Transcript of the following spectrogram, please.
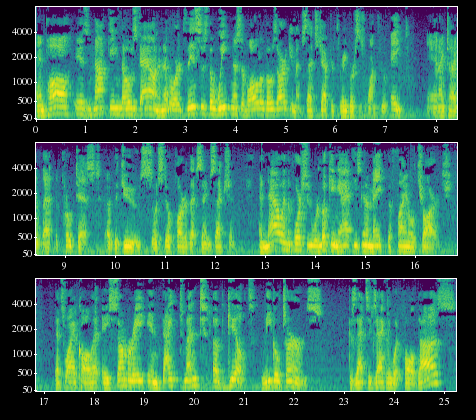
and Paul is knocking those down. In other words, this is the weakness of all of those arguments. That's chapter 3 verses 1 through 8. And I titled that The Protest of the Jews. So it's still part of that same section. And now in the portion we're looking at, he's going to make the final charge. That's why I call it a summary indictment of guilt, legal terms. Because that's exactly what Paul does.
